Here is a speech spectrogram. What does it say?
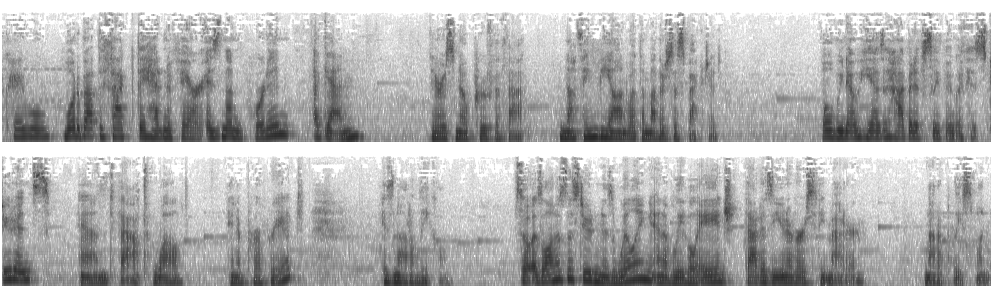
Okay, well, what about the fact that they had an affair? Isn't that important? Again, there is no proof of that. Nothing beyond what the mother suspected. Well, we know he has a habit of sleeping with his students. And that, while inappropriate, is not illegal. So as long as the student is willing and of legal age, that is a university matter, not a police one.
